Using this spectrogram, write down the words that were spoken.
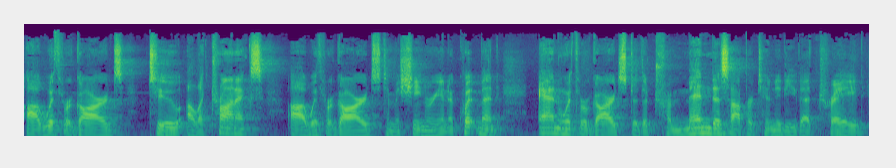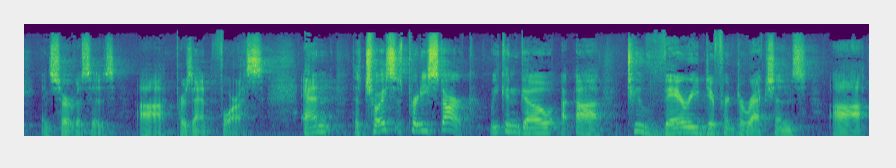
uh, with regards to electronics, uh, with regards to machinery and equipment, and with regards to the tremendous opportunity that trade and services uh, present for us. And the choice is pretty stark. We can go uh, two very different directions uh,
